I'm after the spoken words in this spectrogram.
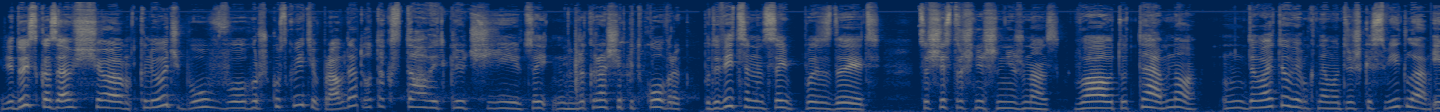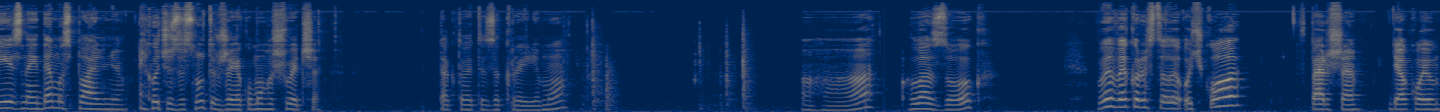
Дідусь сказав, що ключ був в горшку з квітів, правда? Хто так ставить ключі? Це вже краще під коврик. Подивіться на цей пиздець. Це ще страшніше, ніж в нас. Вау, тут темно. Давайте увімкнемо трішки світла і знайдемо спальню. Я хочу заснути вже якомога швидше. Так, давайте закриємо. Ага. Глазок. Ви використали очко вперше. Дякую.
